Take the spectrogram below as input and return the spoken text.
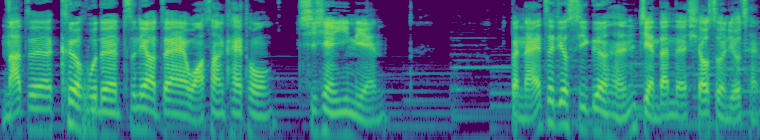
拿着客户的资料在网上开通，期限一年。本来这就是一个很简单的销售流程。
